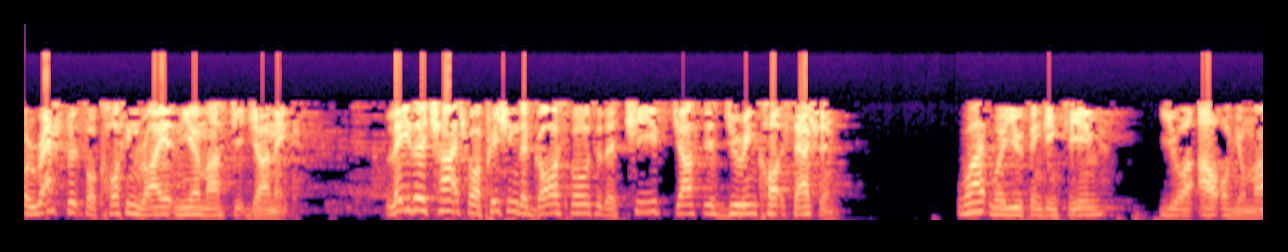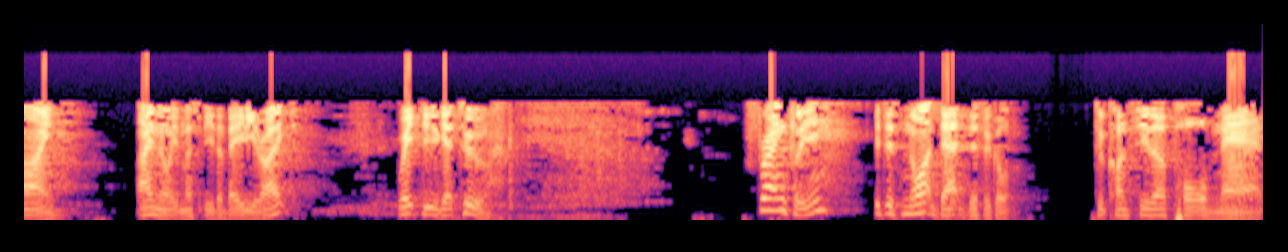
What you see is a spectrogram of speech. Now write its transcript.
arrested for causing riot near Masjid Jamek. Later charged for preaching the gospel to the Chief Justice during court session. What were you thinking, Tim? You are out of your mind. I know it must be the baby, right? Wait till you get two. Frankly, it is not that difficult to consider Paul mad.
